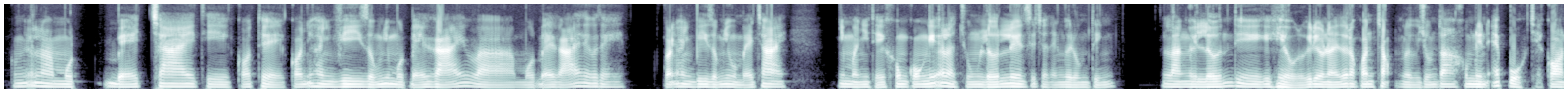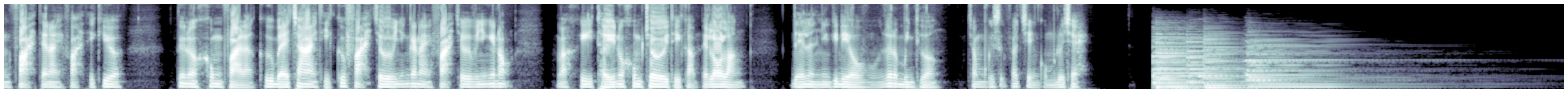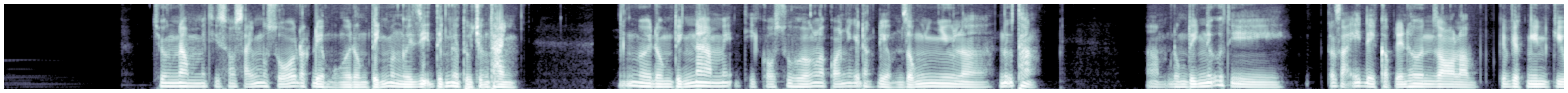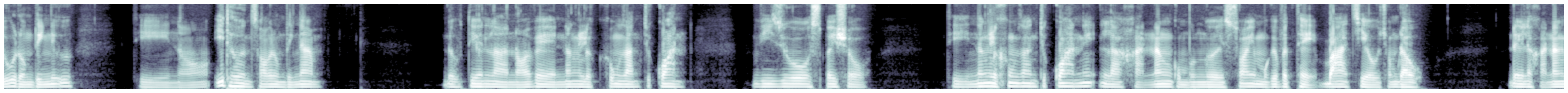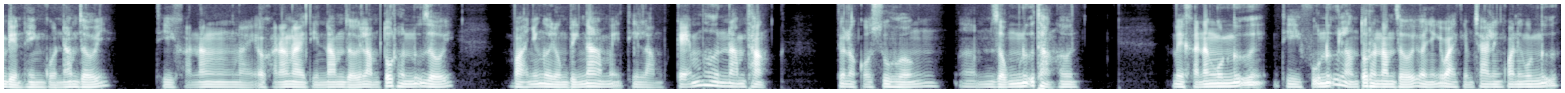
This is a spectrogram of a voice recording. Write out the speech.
có nghĩa là một bé trai thì có thể có những hành vi giống như một bé gái và một bé gái thì có thể có những hành vi giống như một bé trai. Nhưng mà như thế không có nghĩa là chúng lớn lên sẽ trở thành người đồng tính. Là người lớn thì hiểu được cái điều này rất là quan trọng bởi vì chúng ta không nên ép buộc trẻ con phải thế này, phải thế kia. Tức là không phải là cứ bé trai thì cứ phải chơi với những cái này, phải chơi với những cái nọ. Và khi thấy nó không chơi thì cảm thấy lo lắng. Đấy là những cái điều rất là bình thường trong cái sự phát triển của một đứa trẻ. Chương 5 thì so sánh một số đặc điểm của người đồng tính và người dị tính ở tuổi trưởng thành. Những người đồng tính nam ấy thì có xu hướng là có những cái đặc điểm giống như là nữ thẳng. À, đồng tính nữ thì tác giả ít đề cập đến hơn do là cái việc nghiên cứu của đồng tính nữ thì nó ít hơn so với đồng tính nam. Đầu tiên là nói về năng lực không gian trực quan, visual spatial. Thì năng lực không gian trực quan ấy là khả năng của một người xoay một cái vật thể ba chiều trong đầu. Đây là khả năng điển hình của nam giới. Thì khả năng này ở khả năng này thì nam giới làm tốt hơn nữ giới và những người đồng tính nam ấy thì làm kém hơn nam thẳng, tức là có xu hướng um, giống nữ thẳng hơn về khả năng ngôn ngữ ấy, thì phụ nữ làm tốt hơn nam giới ở những cái bài kiểm tra liên quan đến ngôn ngữ.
